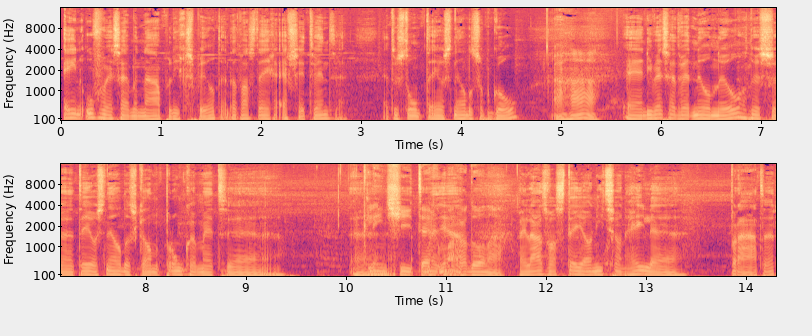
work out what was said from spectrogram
één oefenwedstrijd met Napoli gespeeld. En dat was tegen FC Twente. En toen stond Theo Snelders op goal. Aha. En die wedstrijd werd 0-0. Dus uh, Theo Snelders kan pronken met... Uh, Clean sheet tegen Maradona. Helaas was Theo niet zo'n hele prater.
